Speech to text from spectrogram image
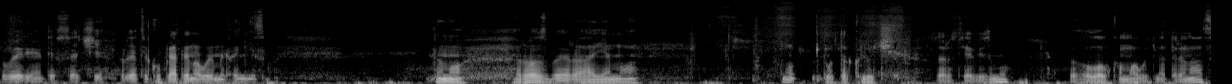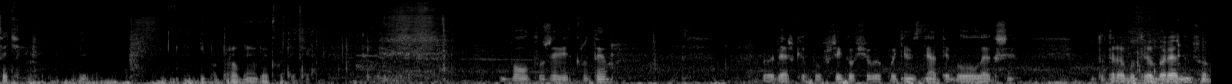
Вирівняти все, чи придеться купляти новий механізм. Тому розбираємо. Ну, тут ключ. Зараз я візьму. Головка, мабуть, на 13. І попробуємо викрутити. Болт уже відкрутив. Ведешки повшикав, щоб потім зняти було легше. Тут треба бути обережним, щоб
